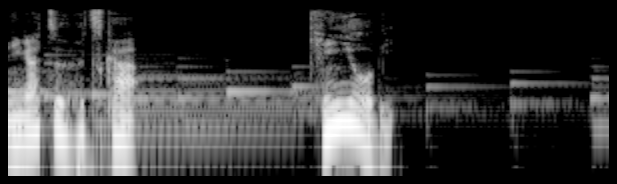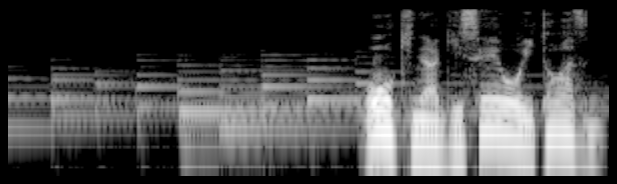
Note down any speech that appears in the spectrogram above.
2月2日。金曜日。大きな犠牲を厭わずに。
